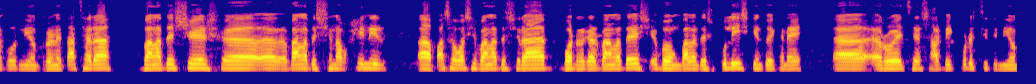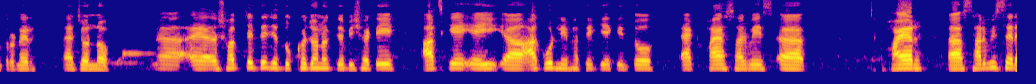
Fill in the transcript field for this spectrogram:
আগুন নিয়ন্ত্রণে। তাছাড়া বাংলাদেশের বাংলাদেশ সেনাবাহিনীর পাশাপাশি Bangladesh RAB, border guard Bangladesh এবং বাংলাদেশ পুলিশ কিন্তু এখানে রয়েছে সার্বিক পরিস্থিতি নিয়ন্ত্রণের জন্য। সবচেয়ে যে দুঃখজনক যে বিষয়টি, আজকে এই আগুন নিভাতে গিয়ে কিন্তু এক ফায়ার সার্ভিস ফায়ার সার্ভিসের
